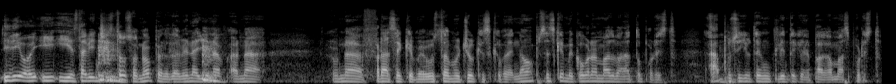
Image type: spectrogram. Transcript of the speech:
Y digo, y, y está bien chistoso, ¿no? Pero también hay una, una, una, frase que me gusta mucho que es como de, no, pues es que me cobran más barato por esto. Ah, pues sí, yo tengo un cliente que me paga más por esto.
